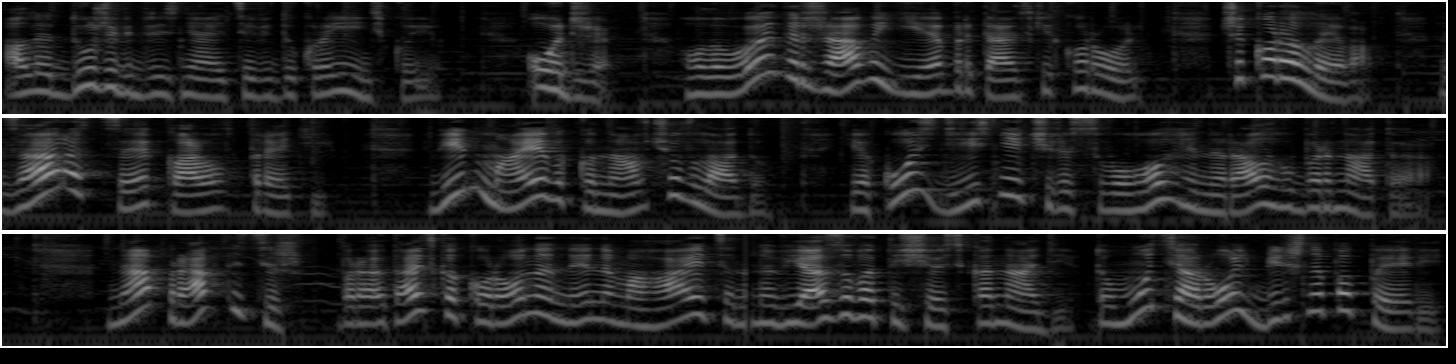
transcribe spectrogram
але дуже відрізняється від української. Отже, головою держави є британський король чи королева. Зараз це Карл III. Він має виконавчу владу, яку здійснює через свого генерал-губернатора. На практиці ж британська корона не намагається нав'язувати щось Канаді, тому ця роль більш на папері,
